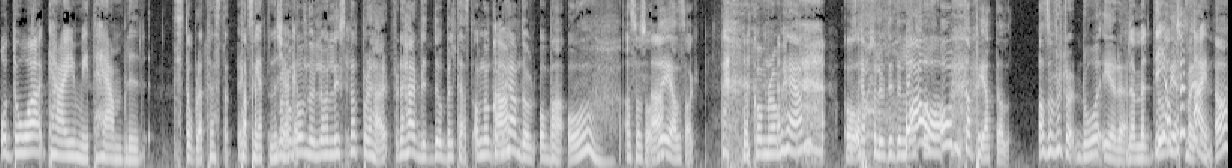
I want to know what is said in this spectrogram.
Och då kan ju mitt hem bli stora testet, tapeten i Men köket. om de nu har lyssnat på det här, för det här blir ett dubbeltest. Om de kommer Ja. hem då och bara åh, alltså så, Ja. det är en sak. Kommer de hem och ska absolut inte låtsas om tapeten. Alltså förstår du, då är det. Nej, men det är också ju. sign. Ja.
